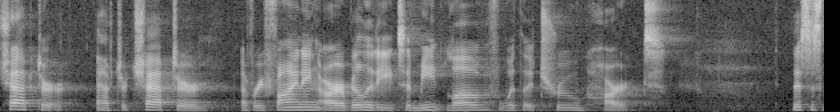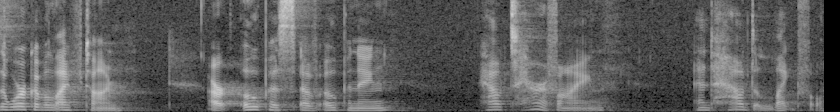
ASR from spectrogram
Chapter after chapter, of refining our ability to meet love with a true heart. This is the work of a lifetime, our opus of opening. How terrifying and how delightful.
